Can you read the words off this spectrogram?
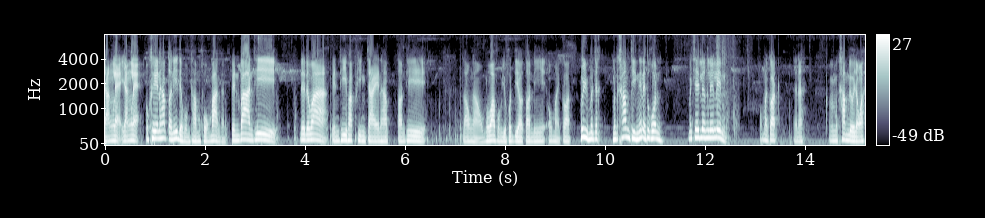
ยังแหละยังแหละโอเคนะครับ ตอนนี้เดี๋ยวผมทำโครงบ้านกัน เป็นบ้านที่เรียกได้ว่าเป็นที่พักพิงใจนะครับ ตอนที่เราเหงา เพราะว่าผมอยู่คนเดียวตอนนี้โอ้ my god เฮ้ยมันจะ มันข้ามจริงนะเนี่ยทุกคน ไม่ใช่เรื่องเล่นๆ โอ้ my god เดี๋ยวนะมมันข้ามเร็วจังวะ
